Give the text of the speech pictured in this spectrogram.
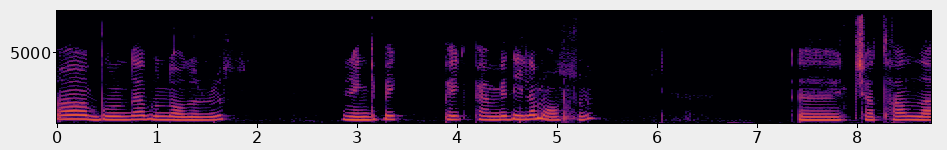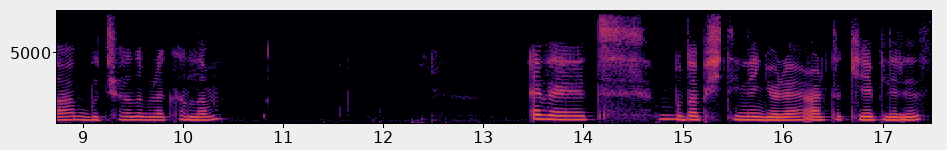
Aa burada bunu doldururuz. Rengi pek, pek pembe değil ama olsun. Çatalla bıçağı da bırakalım. Evet. Bu da piştiğine göre artık yiyebiliriz.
